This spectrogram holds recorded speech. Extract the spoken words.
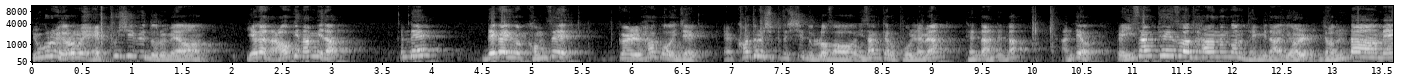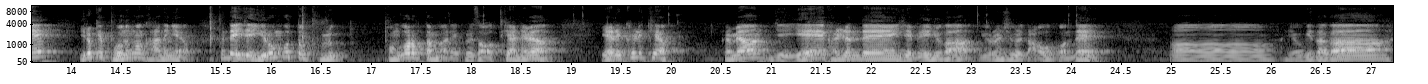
요거를 여러분 F12 누르면 얘가 나오긴 합니다. 근데 내가 이걸 검색을 하고 이제 컨트롤 시프트 C 눌러서 이 상태로 보려면 된다 안 된다? 안 돼요. 그러니까 이 상태에서 하는 건 됩니다. 열, 연 다음에 이렇게 보는 건 가능해요. 근데 이제 이런 것도 불, 번거롭단 말이에요. 그래서 어떻게 하냐면 얘를 클릭해요. 그러면 이제 얘에 관련된 이제 메뉴가 이런 식으로 나올 건데 어, 여기다가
